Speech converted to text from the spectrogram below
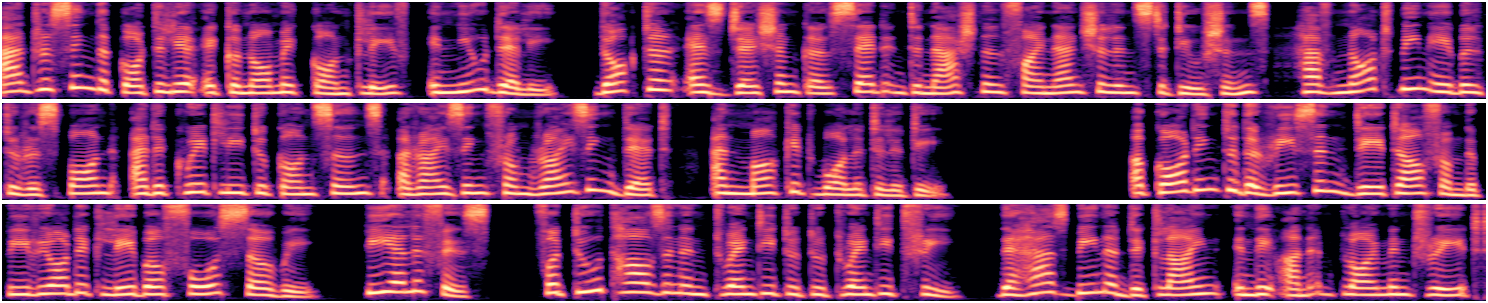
Addressing the Kautilya Economic Conclave in New Delhi, Dr. S. Jaishankar said international financial institutions have not been able to respond adequately to concerns arising from rising debt and market volatility. According to the recent data from the Periodic Labor Force Survey, PLFS, for 2022 to 23, there has been a decline in the unemployment rate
